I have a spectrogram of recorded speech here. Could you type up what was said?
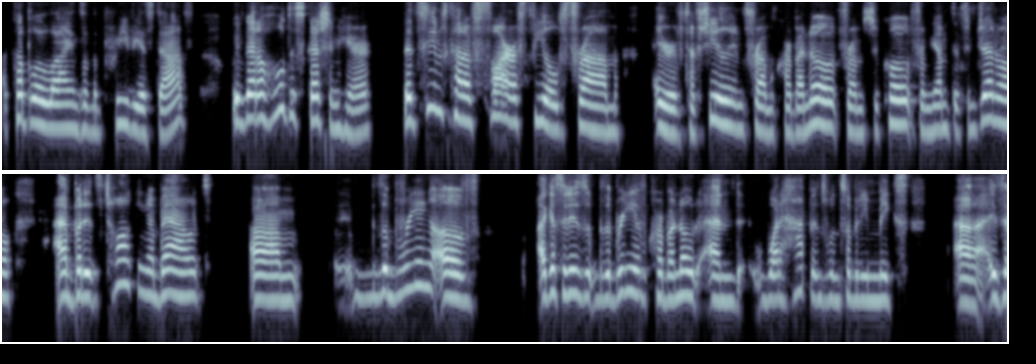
a couple of lines on the previous daf. We've got a whole discussion here that seems kind of far afield from Eruv Tavshilin, from Karbanot, from Sukkot, from Yom in general. Uh, but it's talking about um, the bringing of, I guess it is the bringing of Karbanot and what happens when somebody makes, uh, is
